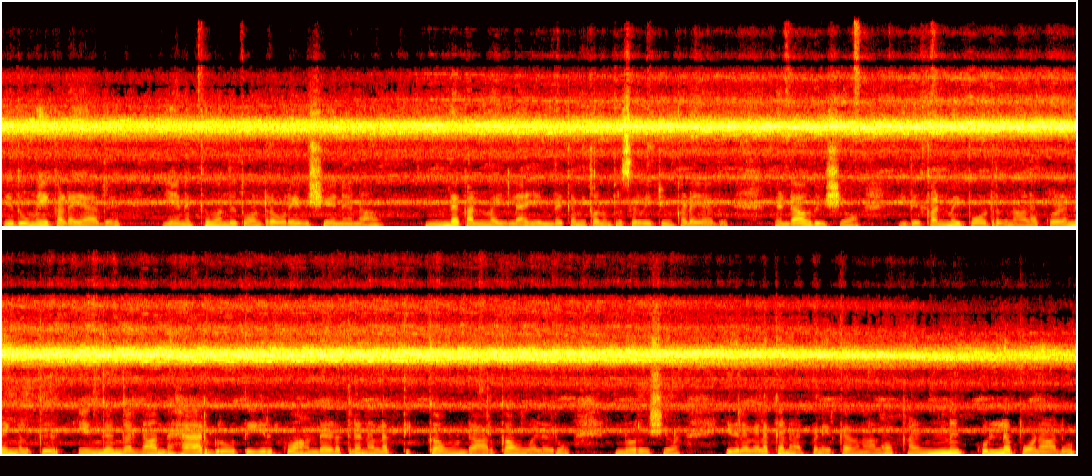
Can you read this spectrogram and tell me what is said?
எதுவுமே கிடையாது. எனக்கு வந்து தோன்ற ஒரே விஷயம் என்னென்னா இந்த கண்மையில் எந்த கெமிக்கலும் ப்ரிசர்வேட்டிவும் கிடையாது. ரெண்டாவது விஷயம் இது கண்மை போடுறதுனால குழந்தைங்களுக்கு எங்கெங்கெல்லாம் அந்த ஹேர் க்ரோத் இருக்கோ அந்த இடத்துல நல்லா திக்காகவும் டார்க்காகவும் வளரும். இன்னொரு விஷயம் இதில் விளக்கணை ஆட் பண்ணியிருக்கிறதுனால கண்ணுக்குள்ளே போனாலும்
